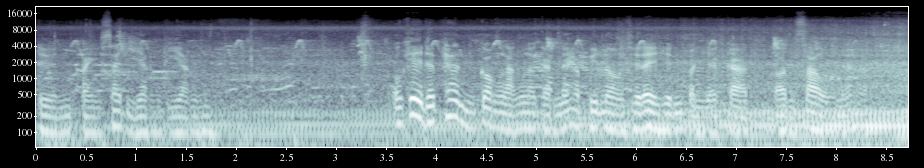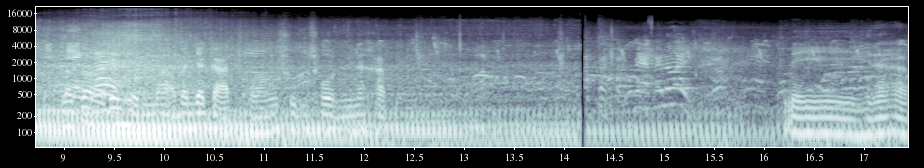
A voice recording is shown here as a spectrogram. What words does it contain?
เดินไปซะเดียงเดียง โอเคเดี๋ยวแผ่นกล้องหลังแล้วกันนะครับ พี่น้องจะได้เห็นบรรยากาศตอนเศร้านะครับ แล้วก็ได้เห็นบรรยากาศของชุมชนนะครับ นี่นะครับ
